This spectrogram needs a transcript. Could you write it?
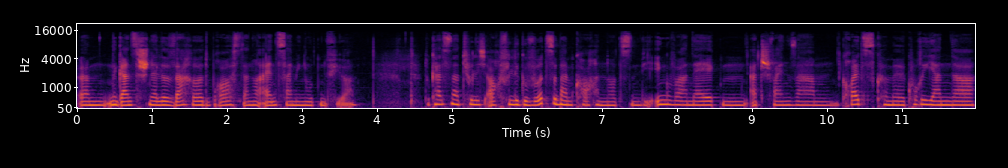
ähm, eine ganz schnelle Sache. Du brauchst da nur ein, zwei Minuten für. Du kannst natürlich auch viele Gewürze beim Kochen nutzen, wie Ingwer, Nelken, Atschweinsamen, Kreuzkümmel, Koriander,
